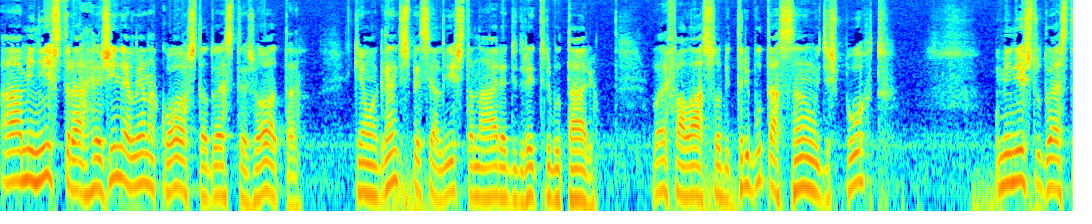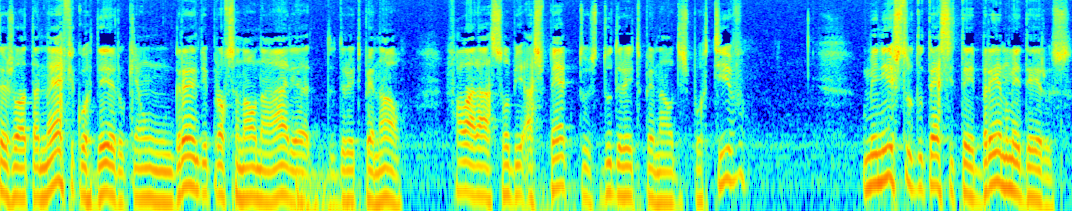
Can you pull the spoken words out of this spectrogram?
A ministra Regina Helena Costa, do STJ, que é uma grande especialista na área de direito tributário, vai falar sobre tributação e desporto. O ministro do STJ, Nef Cordeiro, que é um grande profissional na área do direito penal, falará sobre aspectos do direito penal desportivo. O ministro do TST, Breno Medeiros,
